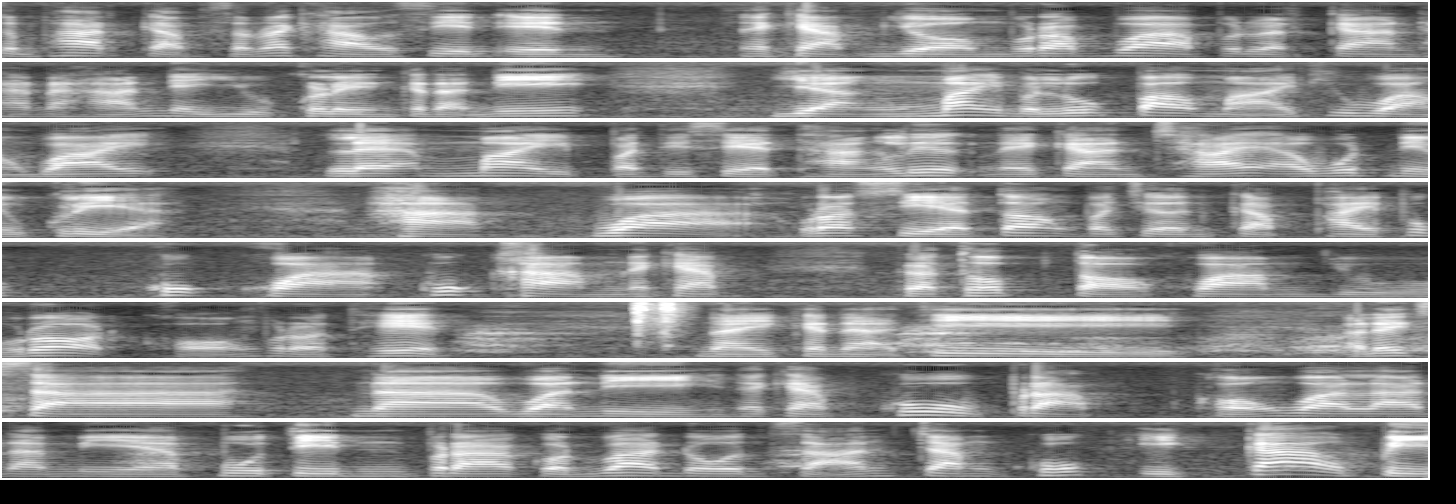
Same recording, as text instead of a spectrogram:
สัมภาษณ์กับสำนักข่าว CNN นะครับยอมรับว่าปฏิบัติการทางทหารในยูเครนขณะนี้ ยังไม่บรรลุเป้าหมายที่วางไว้ และไม่ปฏิเสธทางเลือกในการใช้อาวุธนิวเคลียร์ หากว่ารัสเซียต้องเผชิญกับภัยคุกคุกความคุกคามนะครับ กระทบต่อความอยู่รอดของประเทศ ในขณะที่อเล็กซา นาวานีนะครับคู่ปรับของวลาดาเมียปูตินปรากฏว่าโดนสารจำคุกอีก 9 ปี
